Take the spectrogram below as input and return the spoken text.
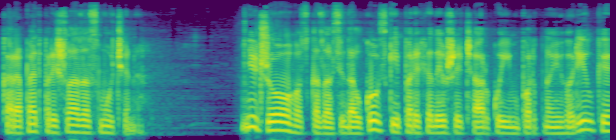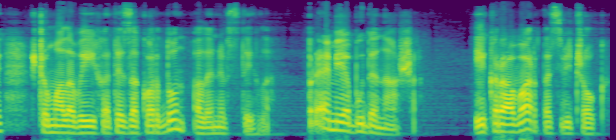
Карапет прийшла засмучена. Нічого, сказав Сідалковський, перехиливши чарку імпортної горілки, що мала виїхати за кордон, але не встигла. Премія буде наша. Ікра варта свічок,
